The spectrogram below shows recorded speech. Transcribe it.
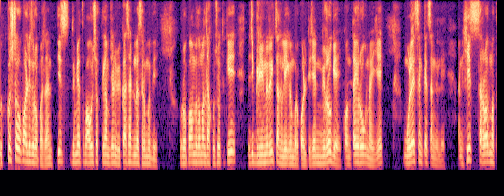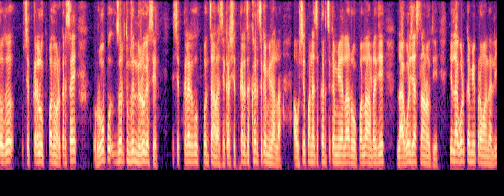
उत्कृष्ट क्वालिटीचं रोप असतात. आणि तीच तुम्ही आता पाहू शकता की आमच्याकडे विकासाट नसरमध्ये रोपामध्ये तुम्हाला दाखवू शकतो की त्याची ग्रीनरी चांगली आहे, एक नंबर क्वालिटीची आहे निरोगी आहे. कोणताही रोग नाही आहे मुळे संख्या चांगली आहे. आणि हीच सर्वात महत्त्वाचं शेतकऱ्याला उत्पादन वाढ कसं आहे रोप जर तुमचं निरोगी असेल शेतकऱ्याचं उत्पन्न चांगलं असेल. कारण शेतकऱ्याचा खर्च कमी झाला. औषध पाण्याचा खर्च कमी झाला. रोपाला लागणारी जी लागवड जास्त लागणार होती ती लागवड कमी प्रमाण झाली.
